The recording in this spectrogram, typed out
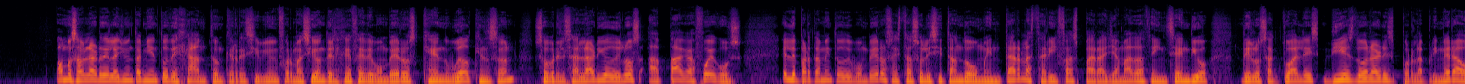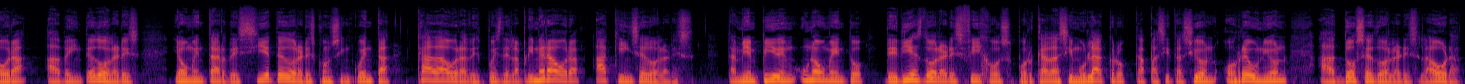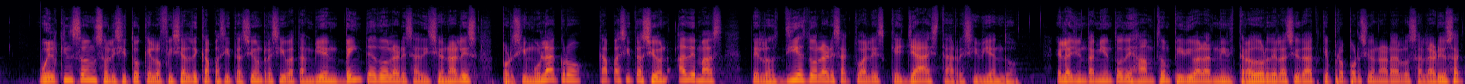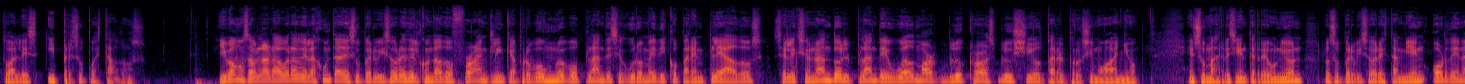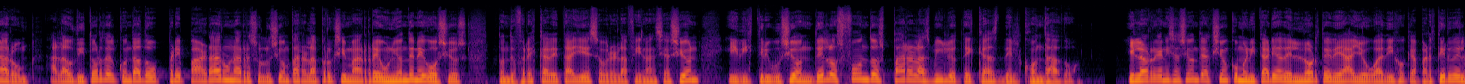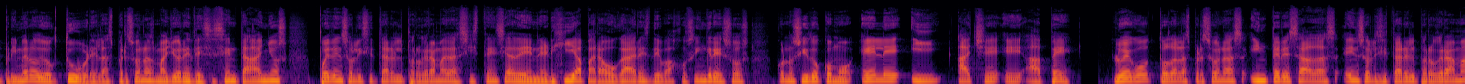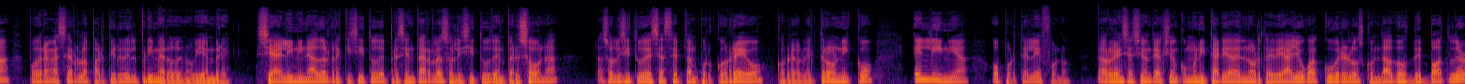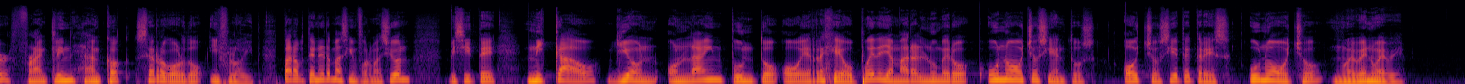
Vamos a hablar del ayuntamiento de Hampton que recibió información del jefe de bomberos Ken Wilkinson sobre el salario de los apagafuegos. El departamento de bomberos está solicitando aumentar las tarifas para llamadas de incendio de los actuales 10 dólares por la primera hora a 20 dólares y aumentar de 7 dólares con 50 cada hora después de la primera hora a 15 dólares. También piden un aumento de 10 dólares fijos por cada simulacro, capacitación o reunión a 12 dólares la hora. Wilkinson solicitó que el oficial de capacitación reciba también 20 dólares adicionales por simulacro, capacitación, además de los 10 dólares actuales que ya está recibiendo. El ayuntamiento de Hampton pidió al administrador de la ciudad que proporcionara los salarios actuales y presupuestados. Y vamos a hablar ahora de la Junta de Supervisores del Condado Franklin que aprobó un nuevo plan de seguro médico para empleados, seleccionando el plan de Wellmark Blue Cross Blue Shield para el próximo año. En su más reciente reunión, los supervisores también ordenaron al auditor del condado preparar una resolución para la próxima reunión de negocios donde ofrezca detalles sobre la financiación y distribución de los fondos para las bibliotecas del condado. Y la Organización de Acción Comunitaria del Norte de Iowa dijo que a partir del 1 de octubre las personas mayores de 60 años pueden solicitar el programa de asistencia de energía para hogares de bajos ingresos, conocido como LIHEAP. Luego, todas las personas interesadas en solicitar el programa podrán hacerlo a partir del 1 de noviembre. Se ha eliminado el requisito de presentar la solicitud en persona. Las solicitudes se aceptan por correo, correo electrónico, en línea o por teléfono. La Organización de Acción Comunitaria del Norte de Iowa cubre los condados de Butler, Franklin, Hancock, Cerro Gordo y Floyd. Para obtener más información, visite nicao-online.org o puede llamar al número 1-800-873-1899.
